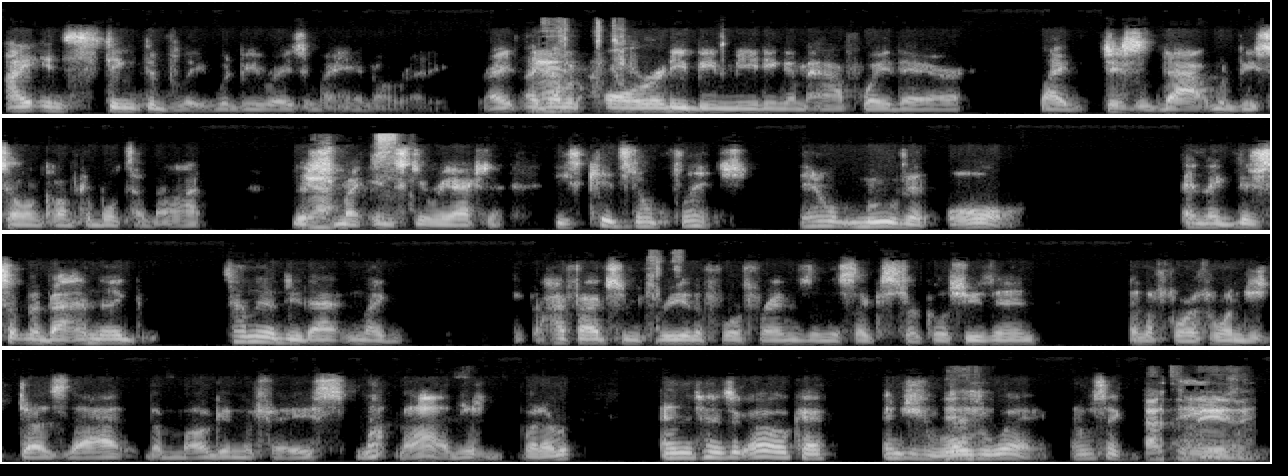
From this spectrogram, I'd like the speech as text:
I instinctively would be raising my hand already, right? Like I would already be meeting him halfway there. Like just that would be so uncomfortable to not. This Yeah. my instant reaction. These kids don't flinch. They don't move at all. And like there's something about and like tell me I'll do that and like high five some three of the four friends in this like circle she's in. And the fourth one just does that, the mug in the face. Not mad, just whatever. And the ten's like, oh, okay. And just rolls Yeah. away. I was like, That's "Damn, amazing.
